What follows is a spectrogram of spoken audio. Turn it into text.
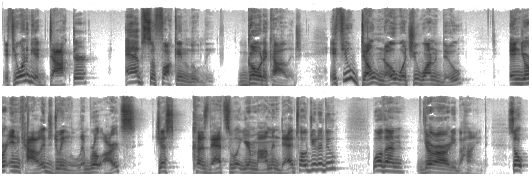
if you want to be a doctor, absolutely go to college. If you don't know what you want to do and you're in college doing liberal arts just because that's what your mom and dad told you to do, well, then you're already behind. So,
